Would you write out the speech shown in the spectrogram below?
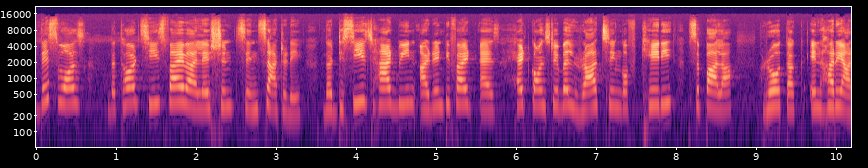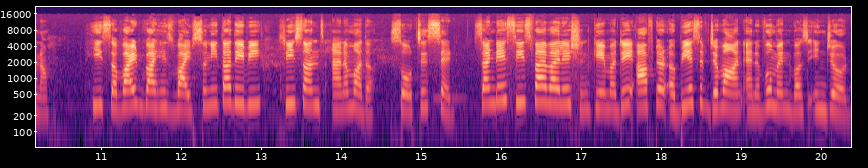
This was the third ceasefire violation since Saturday. The deceased had been identified as Head Constable Raj Singh of Kheri Sampla, Rohtak in Haryana. He survived by his wife Sunita Devi, three sons and a mother, sources said. Sunday's ceasefire violation came a day after a BSF Jawan and a woman was injured,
